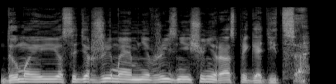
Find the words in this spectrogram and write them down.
«Думаю, ее содержимое мне в жизни еще не раз пригодится».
